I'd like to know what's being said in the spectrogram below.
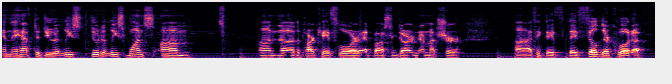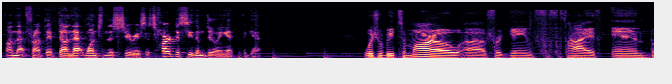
and they have to do at least do it at least once um, on uh, the parquet floor at Boston Garden. I'm not sure. Uh, I think they've they've filled their quota on that front. They've done that once in this series. It's hard to see them doing it again. Which will be tomorrow uh, for Game Five and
